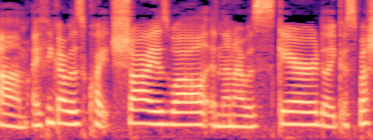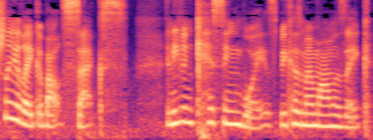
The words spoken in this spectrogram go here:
Um, I think I was quite shy as well, and then I was scared, like especially like about sex and even kissing boys because my mom was like,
